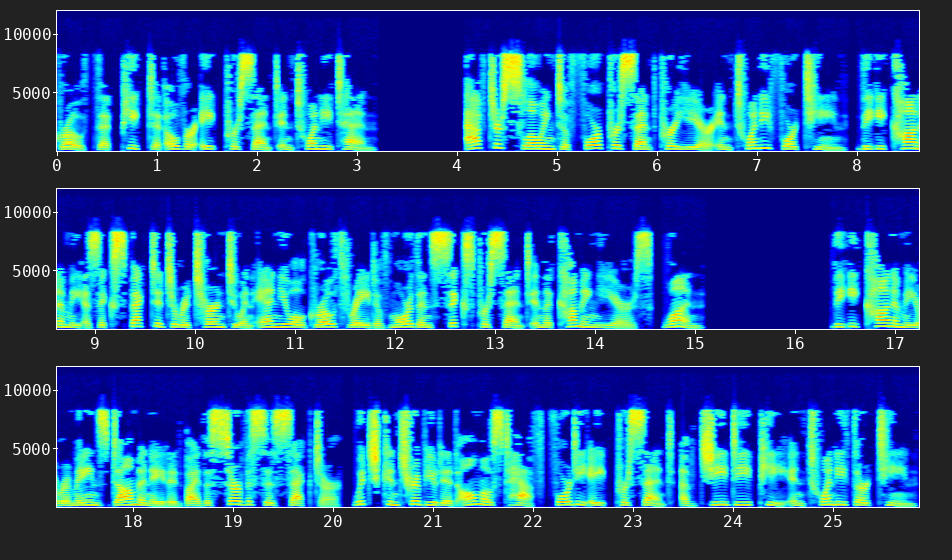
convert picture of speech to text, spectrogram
growth that peaked at over 8% in 2010. After slowing to 4% per year in 2014, the economy is expected to return to an annual growth rate of more than 6% in the coming years. 1. The economy remains dominated by the services sector, which contributed almost half 48% of GDP in 2013.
